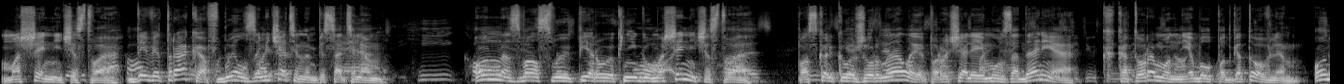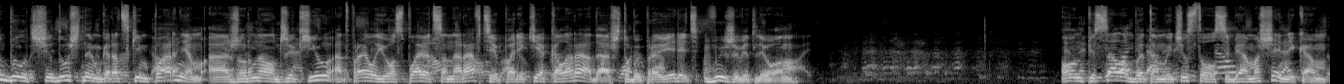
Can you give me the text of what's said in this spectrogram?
Мошенничество. Дэвид Раков был замечательным писателем. Он назвал свою первую книгу «Мошенничество», поскольку журналы поручали ему задания, к которым он не был подготовлен. Он был тщедушным городским парнем, а журнал GQ отправил его сплавиться на рафте по реке Колорадо, чтобы проверить, выживет ли он. Он писал об этом и чувствовал себя мошенником,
